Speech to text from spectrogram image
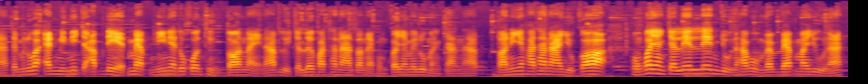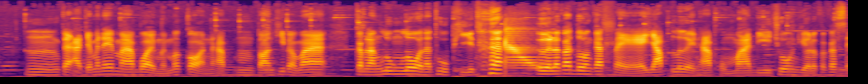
นะ แต่ไม่รู้ว่าแอดมินนี่จะอัปเดตแมปนี้เนี่ยทุกคนถึงตอนไหนนะครับหรือจะเลิกพัฒนาตอนไหนผมก็ยังไม่รู้เหมือนกันนะครับตอนนี้ยังพัฒนาอยู่ก็ผมก็ยังจะเล่นเล่นอยู่นะครับผมแวบๆมาอยู่นะ อืมแต่อาจจะไม่ได้มาบ่อยเหมือนเมื่อก่อนนะครับอืมตอนที่แบบว่ากำลังลุ่งโลดนะทูพีทเออแล้วก็โดนกระแสยับเลยนะครับผมมาดีช่วงเดียวแล้วก็กระแส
